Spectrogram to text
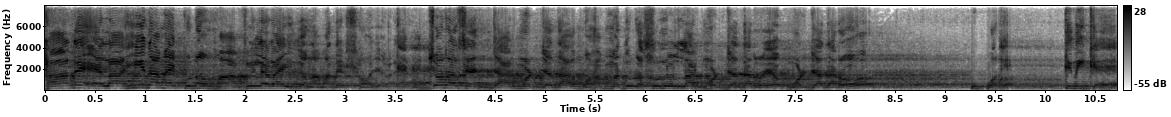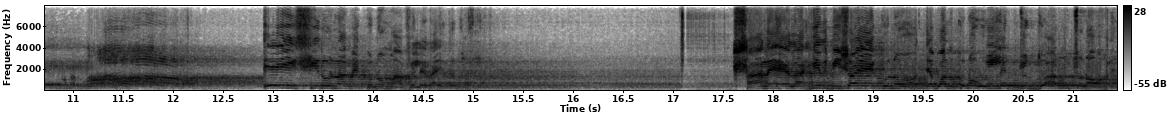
শানে এলাহি নামে কোনো মাহফিলের আয়োজন আমাদের সমাজে হয় একজন আছেন যার মর্যাদা মোহাম্মদুর রসুল্লাহর মর্যাদার মর্যাদারও উপরে। তিনি কে? এই শিরোনামে কোনো মাহফিলের আয়োজন হয় শানে এলাহির বিষয়ে কোনো, তেমন কোনো উল্লেখযোগ্য আলোচনাও হয়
